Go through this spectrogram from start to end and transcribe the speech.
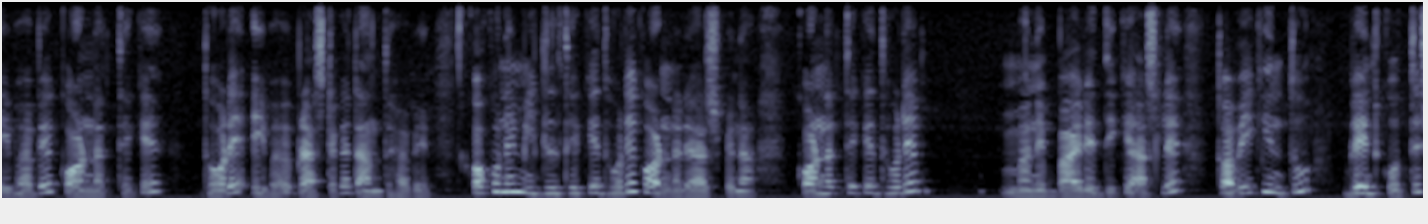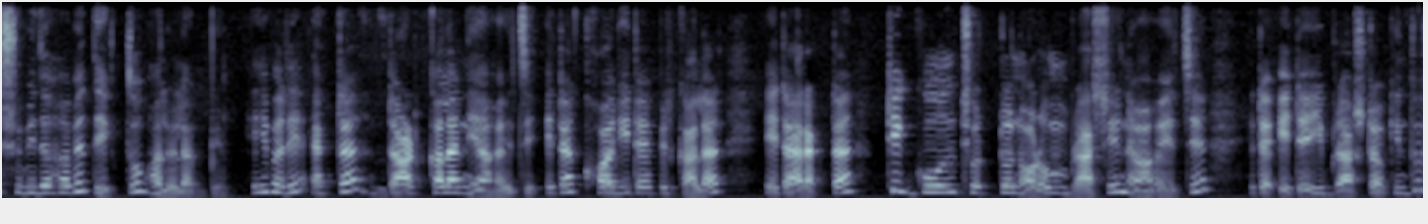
এইভাবে কর্নার থেকে ধরে এইভাবে ব্রাশটাকে টানতে হবে। কখনোই মিডল থেকে ধরে কর্নারে আসবে না। কর্নার থেকে ধরে মানে বাইরের দিকে আসলে তবেই কিন্তু ব্লেন্ড করতে সুবিধা হবে, দেখতেও ভালো লাগবে। এইবারে একটা ডার্ক কালার নেওয়া হয়েছে। এটা খয়েরি টাইপের কালার এটা আর একটা ঠিক গোল, ছোট্ট, নরম ব্রাশে নেওয়া হয়েছে। এটা এটা এই ব্রাশটাও কিন্তু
